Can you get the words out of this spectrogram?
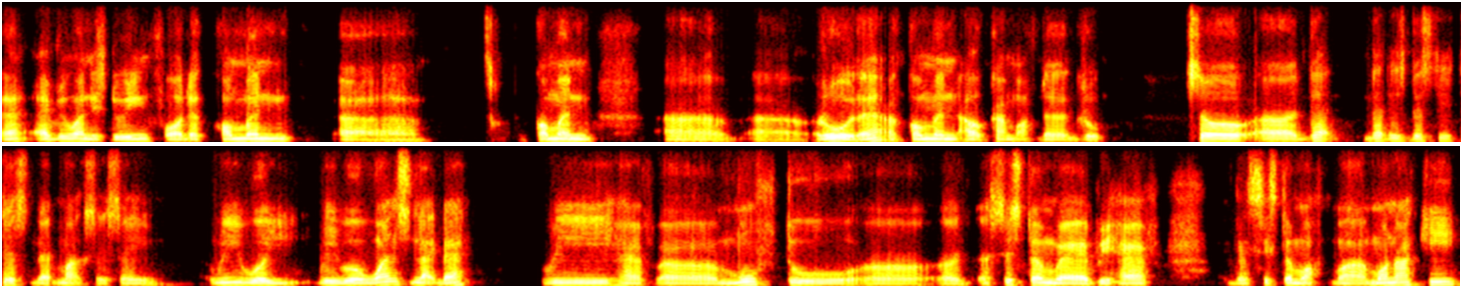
Uh, everyone is doing for the common, uh, common uh, uh, role, eh, a common outcome of the group. So uh, that that is the status that Marx is saying. We were we were once like that. We have uh, moved to uh, a, a system where we have the system of uh, monarchy,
